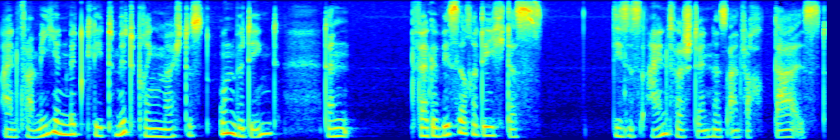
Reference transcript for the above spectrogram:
ein Familienmitglied mitbringen möchtest, unbedingt, dann vergewissere dich, dass dieses Einverständnis einfach da ist.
